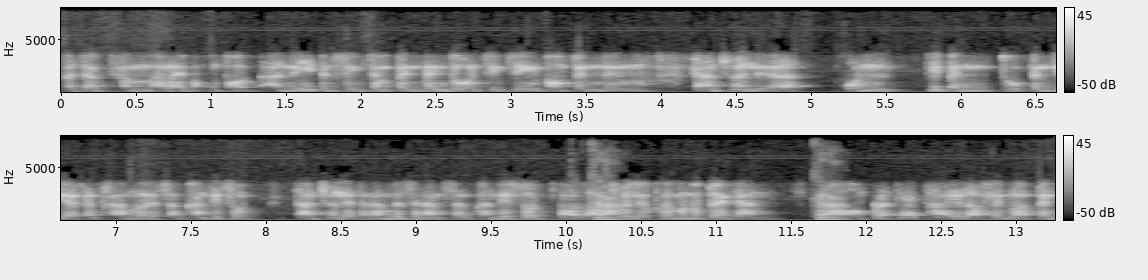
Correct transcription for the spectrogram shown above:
อาจจะทำอะไรบ้างเพราะอันนี้เป็นสิ่งจำเป็นเร่งด่วนจริงๆ เพราะเป็นหนึ่งการช่วยเหลือคนที่เป็นถูกเป็นเหยื่อการค้ามนุษย์สำคัญที่สุด การช่วยเหลือทางด้านมนุษยธรรมสำคัญที่สุดเพราะเราครับช่วยเหลือเพื่อนมนุษย์ด้วยกันครับสองประเทศไทยเราเห็นว่าเป็น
